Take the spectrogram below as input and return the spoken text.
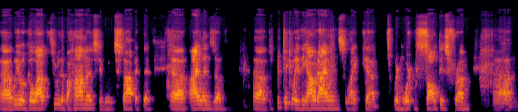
Uh, we would go out through the Bahamas and we would stop at the uh, islands of, uh, particularly the out islands, like uh, where Morton Salt is from, um,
